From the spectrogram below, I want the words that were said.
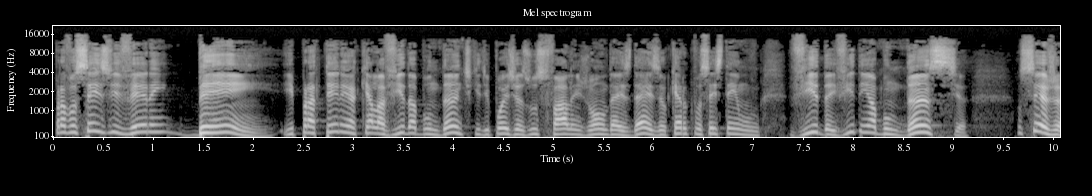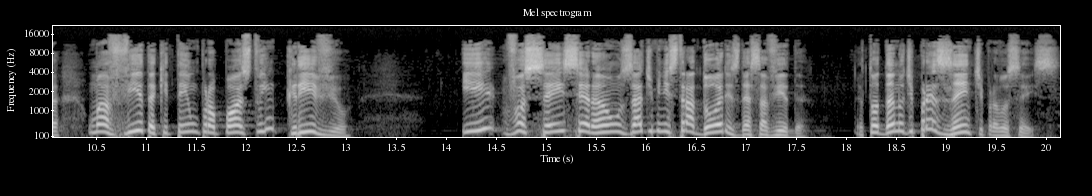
para vocês viverem bem e para terem aquela vida abundante que depois Jesus fala em João 10,10. 10, eu quero que vocês tenham vida e vida em abundância. Ou seja, uma vida que tem um propósito incrível. E vocês serão os administradores dessa vida. Eu estou dando de presente para vocês.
